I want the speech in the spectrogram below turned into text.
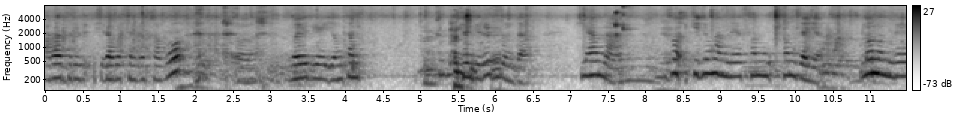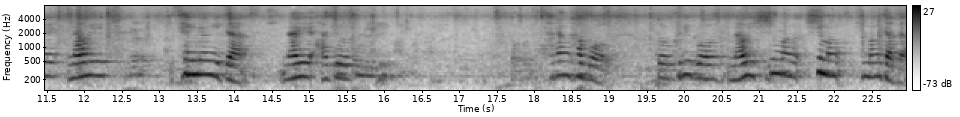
알아들으시라고 생각하고 어, 너에게 영상 편지. 편지를 예. 쓴다. 선- 귀중한 내 손, 손자야. 너는 내 나의 생명이자 나의 아주 사랑하고 또 그리고 나의 희망, 희망, 희망자다.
